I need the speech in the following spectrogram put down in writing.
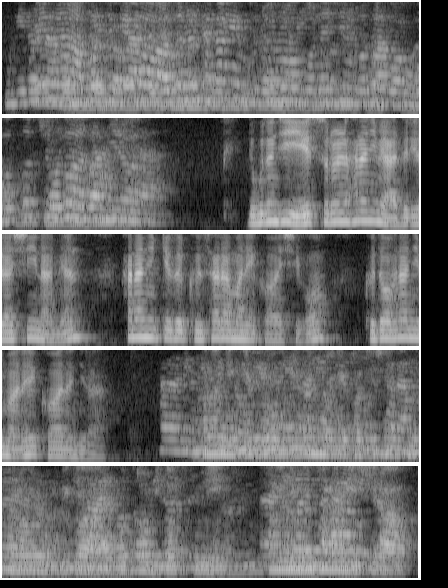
우리는 아버지께서 아들을 세상에 구주로 보내신 것을 보고 또 증거하느니라. 누구든지 예수를 하나님의 아들이라 시인하면 하나님께서 그 사람 안에 거하시고 그도 하나님 안에 거하느니라. 하나님께서 우리를 향해 가지신 그 사랑을 우리가 알고 또 믿었으니 하나님은 사랑이시라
